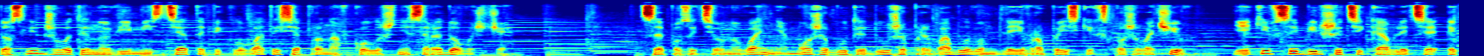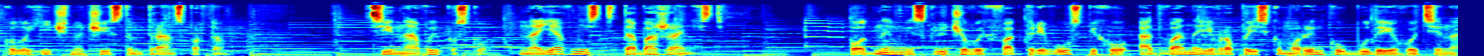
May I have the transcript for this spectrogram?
досліджувати нові місця та піклуватися про навколишнє середовище. Це позиціонування може бути дуже привабливим для європейських споживачів, які все більше цікавляться екологічно чистим транспортом. Ціна випуску, наявність та бажаність. Одним із ключових факторів успіху А2 на європейському ринку буде його ціна.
